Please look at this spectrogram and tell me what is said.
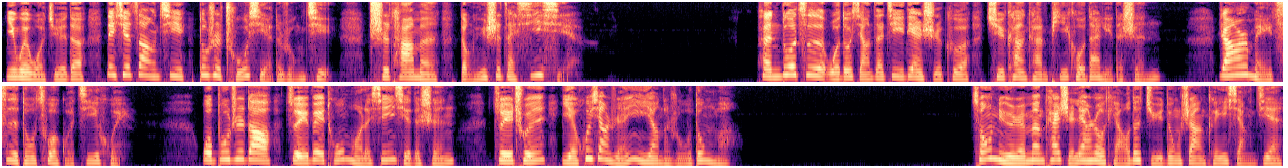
因为我觉得那些脏器都是储血的容器，吃它们等于是在吸血。很多次，我都想在祭奠时刻去看看皮口袋里的神，然而每次都错过机会。我不知道嘴被涂抹了鲜血的神，嘴唇也会像人一样的蠕动吗？从女人们开始晾肉条的举动上可以想见，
